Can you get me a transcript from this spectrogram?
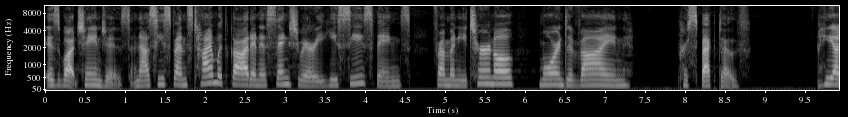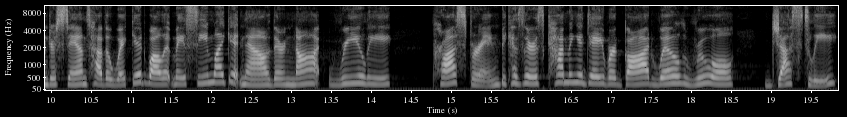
is what changes. And as he spends time with God in his sanctuary, he sees things from an eternal, more divine perspective. He understands how the wicked, while it may seem like it now, they're not really prospering because there is coming a day where God will rule justly,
